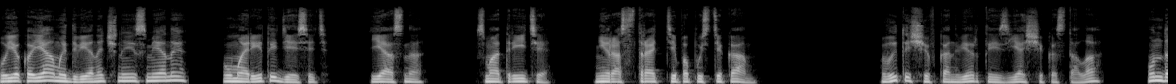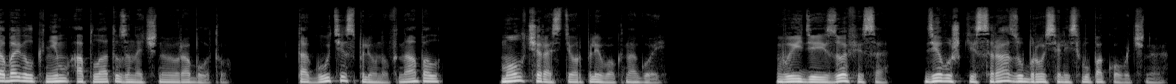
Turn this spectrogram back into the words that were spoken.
«У Йокоямы две ночные смены, у Мариты десять. Ясно. Смотрите, не растратьте по пустякам». Вытащив конверты из ящика стола, он добавил к ним оплату за ночную работу. Тагути, сплюнув на пол, молча растер плевок ногой. Выйдя из офиса, девушки сразу бросились в упаковочную.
